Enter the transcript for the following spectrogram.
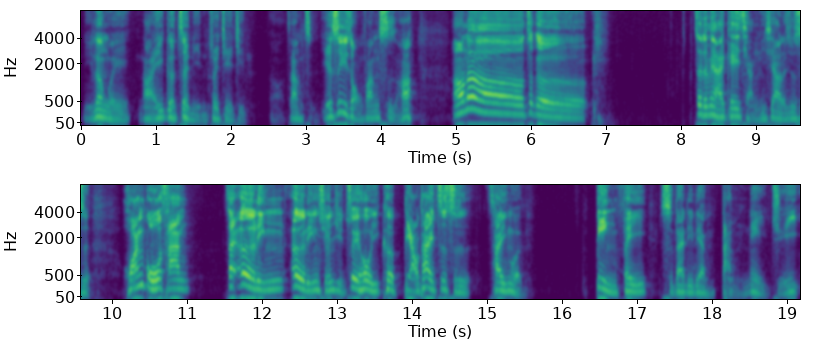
你认为哪一个阵营最接近？哦，这样子也是一种方式哈。好，那这个这里面还可以讲一下的，就是黄国昌在二零二零选举最后一刻表态支持蔡英文，并非时代力量党内决议，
